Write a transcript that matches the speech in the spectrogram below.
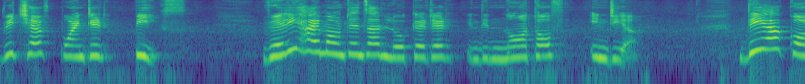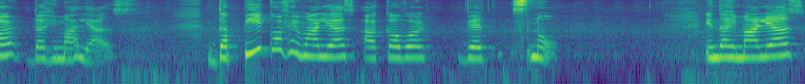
which have pointed peaks. Very high mountains are located in the north of India. They are called the Himalayas. The peak of Himalayas are covered with snow. In the Himalayas,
